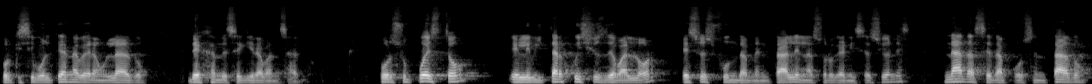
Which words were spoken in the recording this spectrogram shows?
porque si voltean a ver a un lado, dejan de seguir avanzando. Por supuesto, el evitar juicios de valor, eso es fundamental en las organizaciones. Nada se da por sentado,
